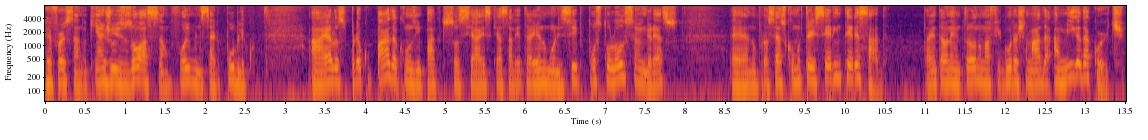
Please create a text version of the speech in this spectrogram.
reforçando, quem ajuizou a ação foi o Ministério Público, a Elos, preocupada com os impactos sociais que essa lei traria no município, postulou seu ingresso é, no processo como terceira interessada. Tá? Então ela entrou numa figura chamada amiga da corte.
